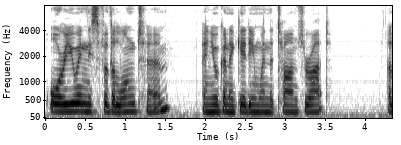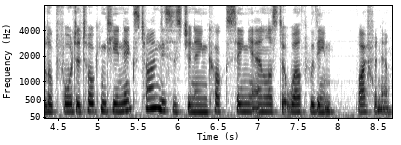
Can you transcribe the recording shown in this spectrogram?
Or are you in this for the long term and you're going to get in when the time's right? I look forward to talking to you next time. This is Janine Cox, Senior Analyst at Wealth Within. Bye for now.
